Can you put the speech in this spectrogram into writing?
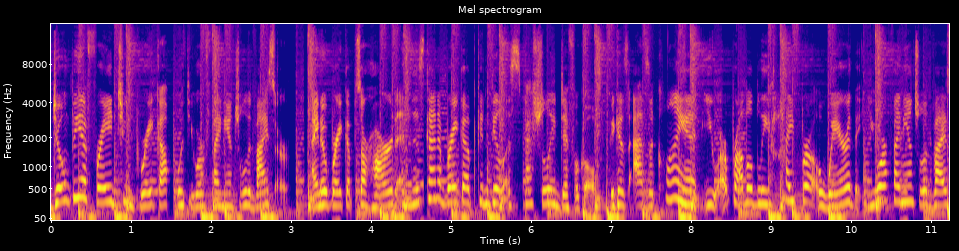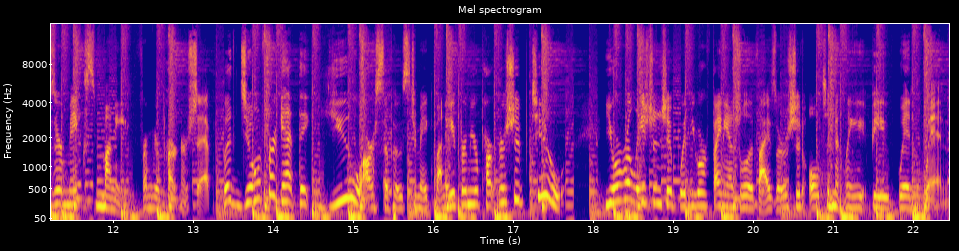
Don't be afraid to break up with your financial advisor. I know breakups are hard and this kind of breakup can feel especially difficult because as a client you are probably hyper aware that your financial advisor makes money from your partnership. But don't forget that you are supposed to make money from your partnership too. Your relationship with your financial advisor should ultimately be win win.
